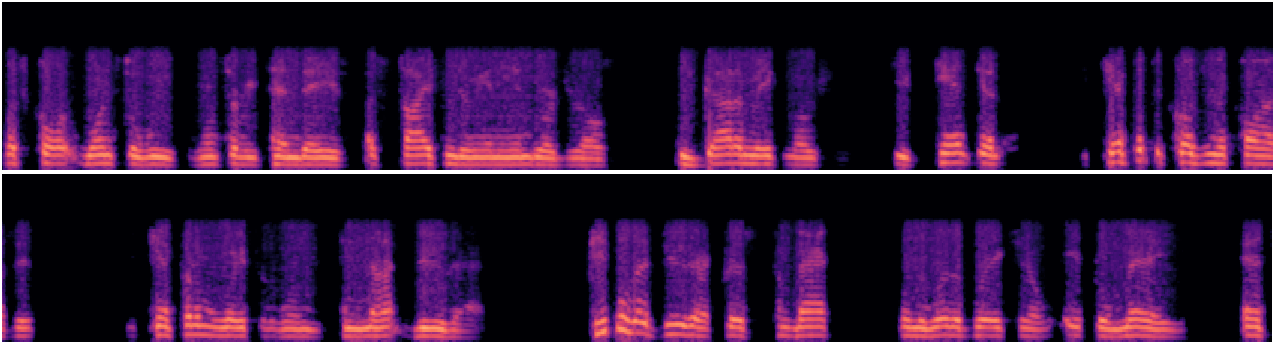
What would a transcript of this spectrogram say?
let's call it once a week, once every 10 days, aside from doing any indoor drills. You've got to make motion. You can't get, you can't put the clubs in the closet. You can't put them away for the wind. You cannot do that. People that do that, Chris, come back when the weather breaks, you know, April, May, and it's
